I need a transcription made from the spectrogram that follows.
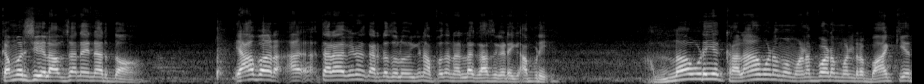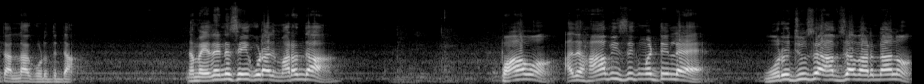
கமர்ஷியல் ஹாஃப்ஸானா என்ன அர்த்தம்? வியாபாரம் அ, தராவினா கரெக்டாக சொல்ல வைக்கணும் அப்போ தான் நல்ல காசு கிடைக்கும். அப்படி. அல்லாவுடைய கலாமை நம்ம மனப்பாடம் பண்ணுற பாக்கியத்தை அல்லாஹ் கொடுத்துட்டான். நம்ம எதை என்ன செய்யக்கூடாது? மறந்தா? பாவம். அது ஹாஃபீஸுக்கு மட்டும் இல்லை. ஒரு ஜூஸு ஆப்ஸாவாக இருந்தாலும்.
